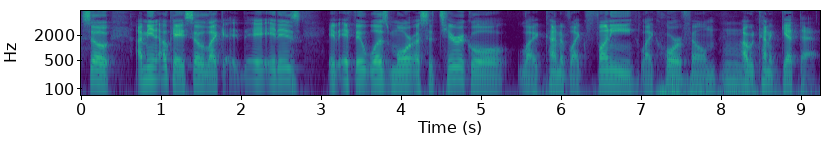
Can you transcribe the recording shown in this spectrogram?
So I mean, okay, so like it, it is. If, if it was more a satirical, like kind of like funny, like horror film, I would kind of get that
